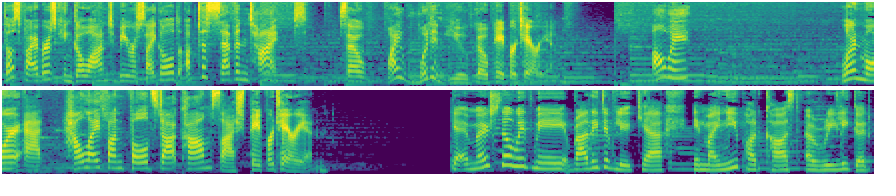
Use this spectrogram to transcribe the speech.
those fibers can go on to be recycled up to seven times. So why wouldn't you go papertarian? I'll wait. Learn more at howlifeunfolds.com slash papertarian. Get emotional with me, Radhi Devlukia, in my new podcast, A Really Good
